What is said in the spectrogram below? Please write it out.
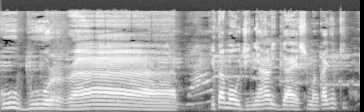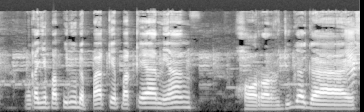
kuburan. Kita mau uji nyali guys, makanya makanya papi ini udah pakai pakaian yang horor juga guys.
